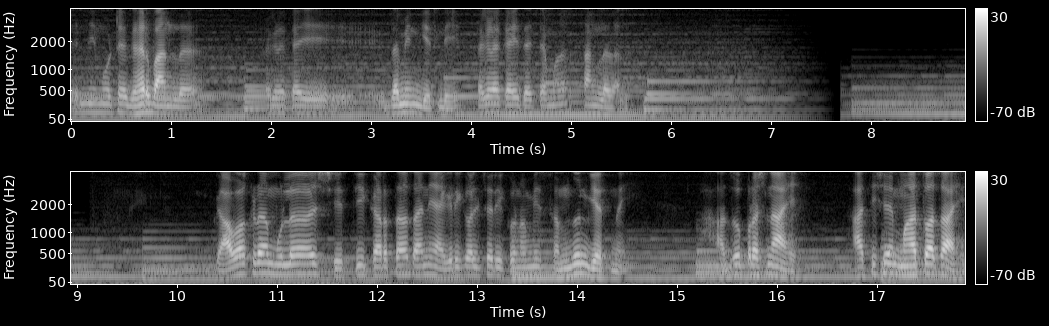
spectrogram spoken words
त्यांनी मोठे घर बांधलं. सगळं काही जमीन घेतली सगळं काही त्याच्यामुळं चांगलं झालं. गावाकडं मुलं शेती करतात आणि ॲग्रिकल्चर इकॉनॉमी समजून घेत नाही. हा जो प्रश्न आहे हा अतिशय महत्त्वाचा आहे.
